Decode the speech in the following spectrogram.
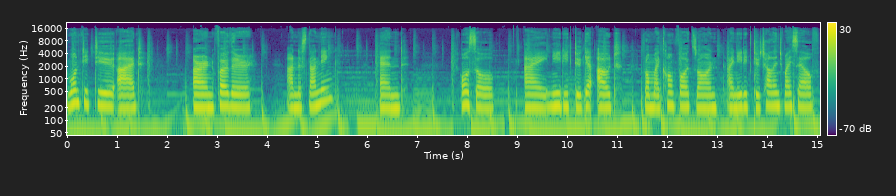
wanted to add earn further understanding and also I needed to get out from my comfort zone. I needed to challenge myself.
